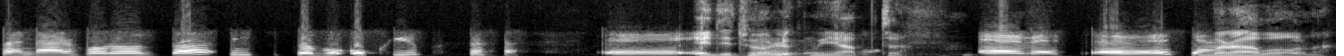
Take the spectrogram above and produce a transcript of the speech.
Taner Horoz da tüm kitabı okuyup E, Editörlük mü yaptı? Evet, evet. Yani, Bravo ona.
